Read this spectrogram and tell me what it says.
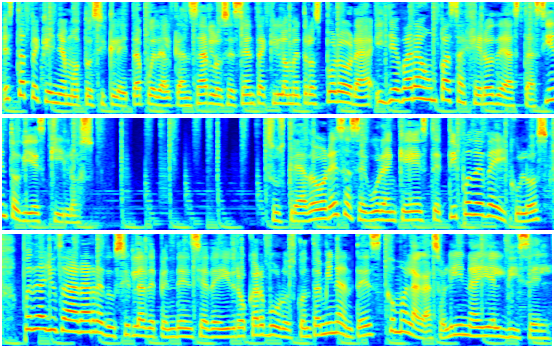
Esta pequeña motocicleta puede alcanzar los 60 km por hora y llevar a un pasajero de hasta 110 kilos. Sus creadores aseguran que este tipo de vehículos puede ayudar a reducir la dependencia de hidrocarburos contaminantes como la gasolina y el diésel.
